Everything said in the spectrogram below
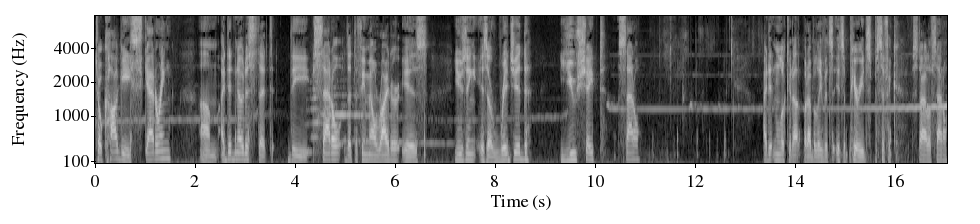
Tokagi scattering. Um, I did notice that the saddle that the female rider is using is a rigid U shaped saddle. I didn't look it up, but I believe it's it's a period specific style of saddle.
